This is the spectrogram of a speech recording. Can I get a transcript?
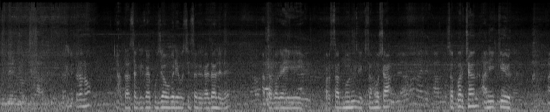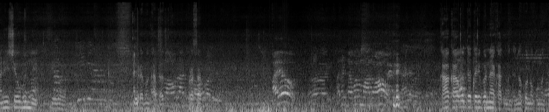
तर मित्रांनो आता सगळे काय पूजा वगैरे व्यवस्थित सगळं काय झालेलं आहे. आता बघा हे प्रसाद म्हणून एक समोसा सफरछंद आणि केळ आणि शेवबुंदी. हे बघा. इकडे पण खातात प्रसाद. खा खा बोलतात तरी पण नाही खात म्हणते. नको नको म्हणते.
